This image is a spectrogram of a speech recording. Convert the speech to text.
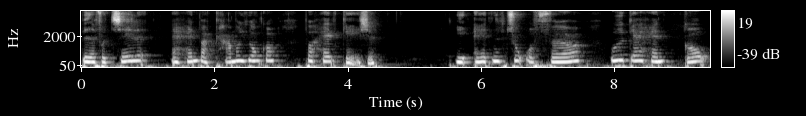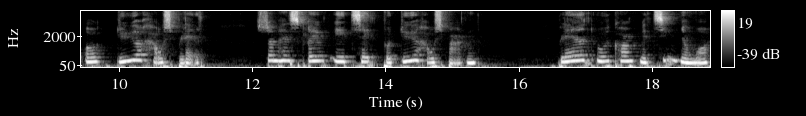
ved at fortælle, at han var kammerjunker på halv gage. I 1842 udgav han Gov og Dyrehavsblad, som han skrev i et telt på Dyrehavsbakken. Bladet udkom med 10 numre.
